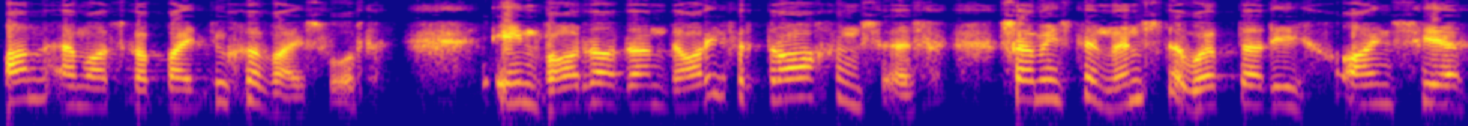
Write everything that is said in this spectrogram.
aan 'n maatskappy toegewys word. En waar daar dan daardie vertragings is, sou mense ten minste hoop dat die ANC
